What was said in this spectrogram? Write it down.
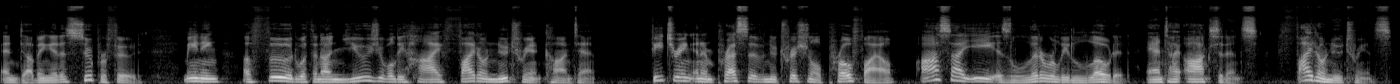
and dubbing it a superfood, meaning a food with an unusually high phytonutrient content. Featuring an impressive nutritional profile, acai is literally loaded antioxidants, phytonutrients,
